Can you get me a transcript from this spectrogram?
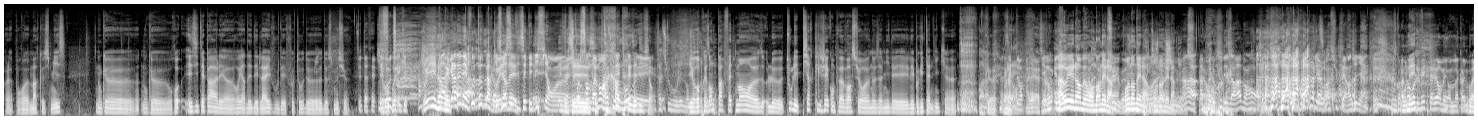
voilà pour Mark Smith. Donc euh, donc euh, re- n'hésitez pas à aller euh, regarder des lives ou des photos de, de ce monsieur. Tout à fait. Qui Des repré- photos. qui- Oui, non mais Regardez des photos de c'était- c'était édifiant. hein. Et Il c'est- ressemble c'est vraiment à un très, très et- édifiant. Faites ce que vous voulez. Il représente photo. parfaitement euh, le, tous les pires clichés qu'on peut avoir sur euh, nos amis les, les Britanniques. euh, donc, euh, voilà. Exactement. Allez, attends. Et donc- et Ah oui, non, mais on en est là. On en est là. on en est là. Hein, après le coup des Arabes, hein, on hein, super, hein, génial. Parce qu'on l'a On pas est- relevé tout à l'heure, mais on en a quand même beaucoup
